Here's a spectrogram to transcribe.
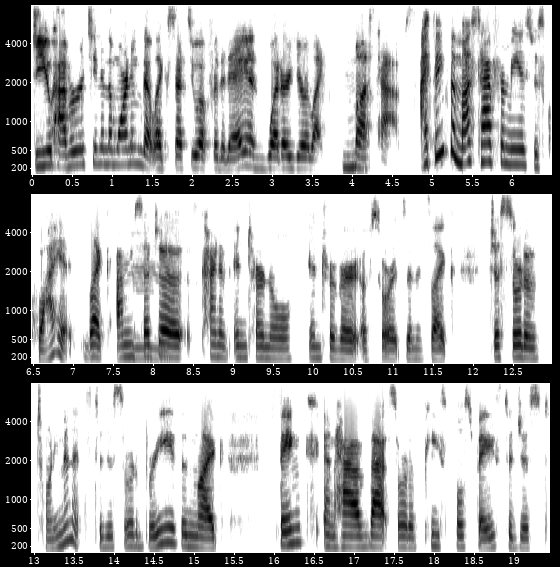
Do you have a routine in the morning that like sets you up for the day? And what are your like must haves? I think the must have for me is just quiet. Like I'm mm. such a kind of internal introvert of sorts. And it's like just sort of 20 minutes to just sort of breathe and like think and have that sort of peaceful space to just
